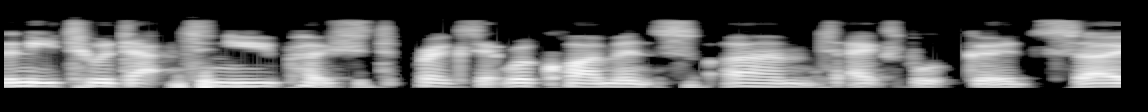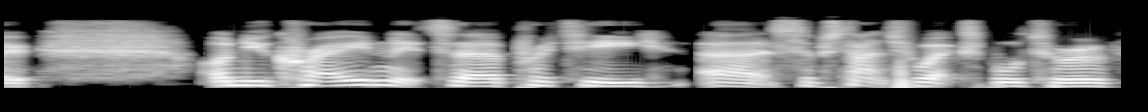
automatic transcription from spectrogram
the need to adapt to new post Brexit requirements um, to export goods. So, on Ukraine, it's a pretty uh, substantial exporter of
